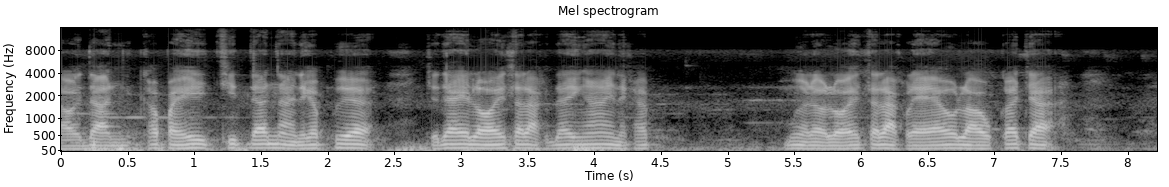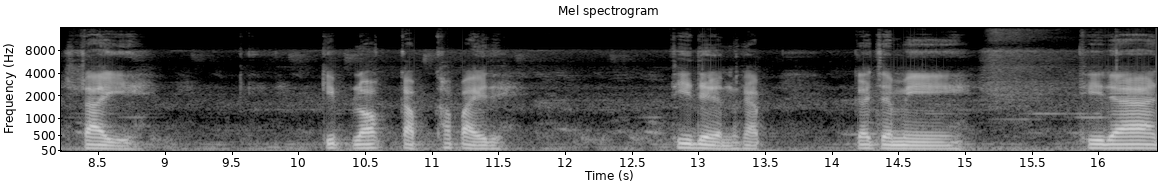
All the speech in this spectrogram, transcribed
เราดันเข้าไปให้ชิดด้านในนะครับ เพื่อจะได้ร้อยสลักได้ง่ายนะครับ เมื่อเราร้อยสลักแล้วเราก็จะใส่กิฟล็อกกลับเข้าไปที่เดิมนะครับ ก็จะมีที่ด้าน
